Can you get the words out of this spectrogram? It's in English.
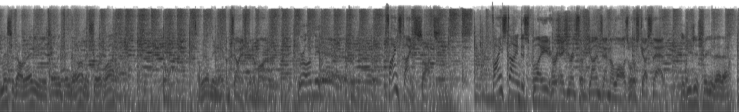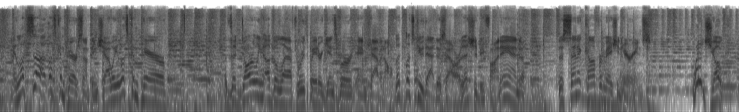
I miss it already, and it's only been gone a short while. Are we on the air? I'm telling you, it's been a month. We're on the air. Feinstein sucks. Feinstein displayed her ignorance of guns and the laws. We'll discuss that. Did you just figure that out? And let's uh, let's compare something, shall we? Let's compare the darling of the left, Ruth Bader Ginsburg and Kavanaugh. Let, let's do that this hour. That should be fun. And the Senate confirmation hearings. What a joke.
